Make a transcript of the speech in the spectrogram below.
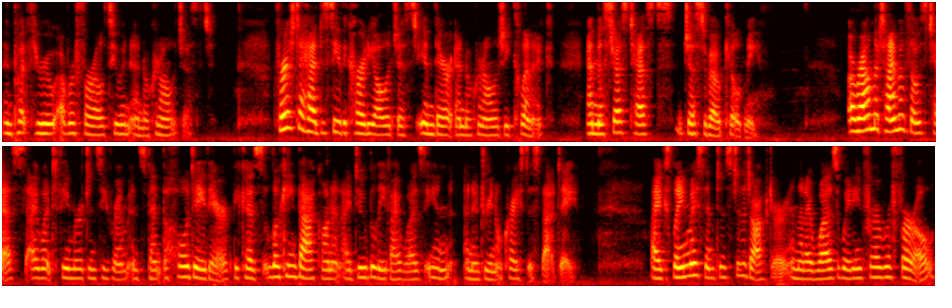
and put through a referral to an endocrinologist. First, I had to see the cardiologist in their endocrinology clinic, and the stress tests just about killed me. Around the time of those tests, I went to the emergency room and spent the whole day there because looking back on it, I do believe I was in an adrenal crisis that day. I explained my symptoms to the doctor and that I was waiting for a referral,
